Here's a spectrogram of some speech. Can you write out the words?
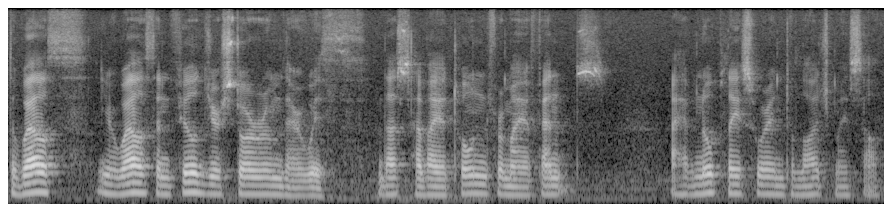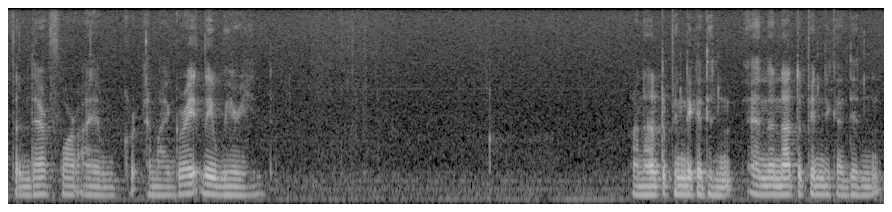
the wealth, your wealth, and filled your storeroom therewith. Thus have I atoned for my offense. I have no place wherein to lodge myself, and therefore I am, am I greatly wearied. Anathapindika didn't, and Anathapindika didn't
